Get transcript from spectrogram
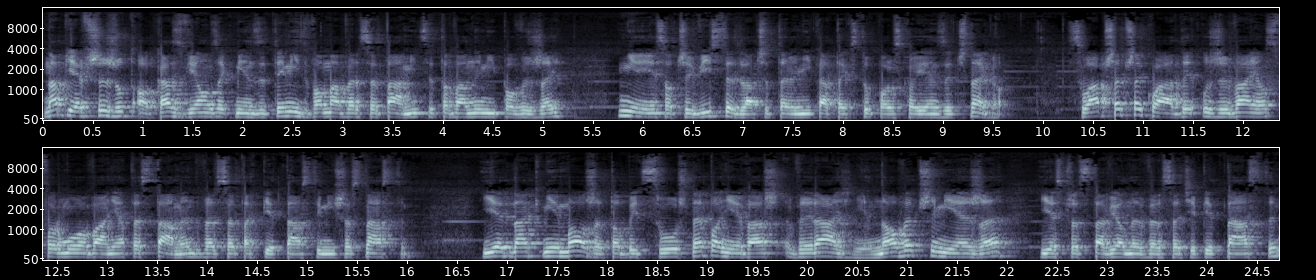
Na pierwszy rzut oka związek między tymi dwoma wersetami cytowanymi powyżej nie jest oczywisty dla czytelnika tekstu polskojęzycznego. Słabsze przekłady używają sformułowania testament w wersetach 15 i 16. Jednak nie może to być słuszne, ponieważ wyraźnie nowe przymierze jest przedstawione w wersecie 15.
